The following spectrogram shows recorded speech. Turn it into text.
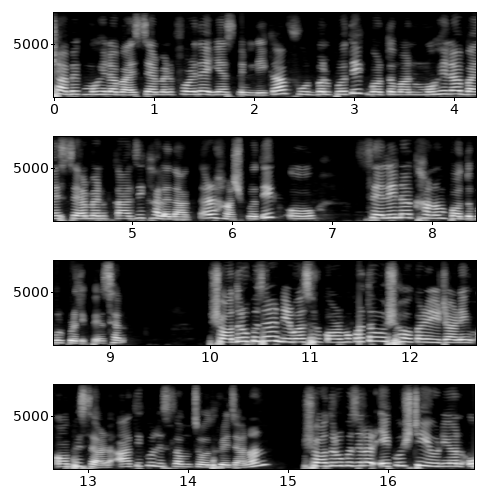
সাবেক মহিলা vice chairman Farida Yasmin Lika, football প্রতীক বর্তমান মহিলা ভাইস চেয়ারম্যান কাজী খালেদা আক্তার, হাঁস প্রতীক ও সেলিনা খানম পদ্মফুল প্রতীক পেয়েছেন। সদর উপজেলা নির্বাচন কর্মকর্তা ও সহকারী রিটার্নিং অফিসার আতিকুল ইসলাম চৌধুরী জানান, সদর উপজেলার একুশটি ইউনিয়ন ও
